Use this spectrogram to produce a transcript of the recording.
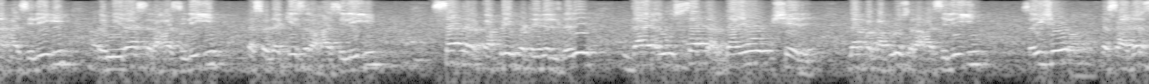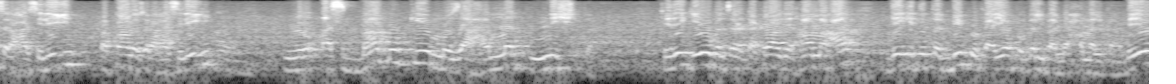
نه حاصلېږي د میراث سره حاصلېږي په صدقې سره حاصلېږي ستر کپڑے پټېدل د دې دا یو ستر دا یو شی دی دا په کپړو سره حاصلېږي صحیح شو په صادر سره حاصلېږي په پانو سره حاصلېږي نو اسبابو کې مزاحمت نشته چې دې کې یو بل سره ټکراو دي خامخا دې کې ته تطبیق وکا یو په بل باندې حمل کا دې یو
